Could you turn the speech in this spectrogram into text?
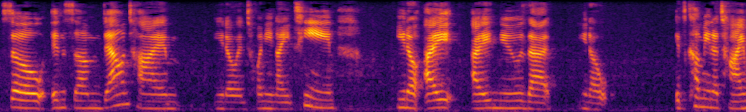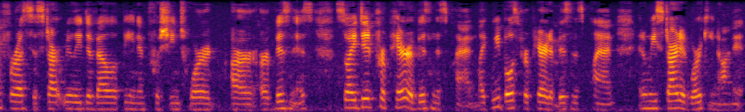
So in some downtime, you know, in 2019, you know, I I knew that, you know, it's coming a time for us to start really developing and pushing toward our, our business. So I did prepare a business plan. Like we both prepared a mm-hmm. business plan and we started working on it.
